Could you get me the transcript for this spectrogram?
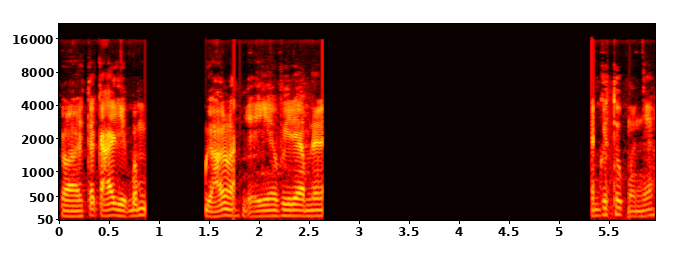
Rồi, tất cả việc bấm gỡ là vậy, video này em kết thúc mình nhé.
